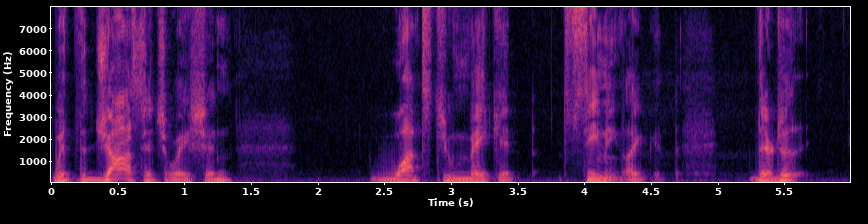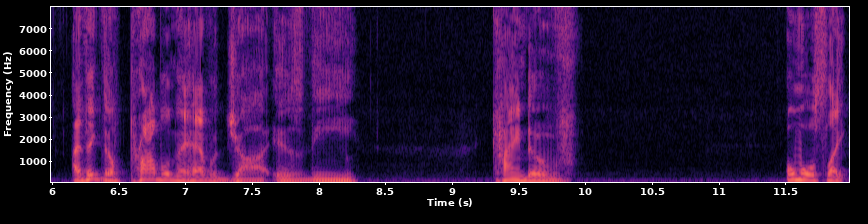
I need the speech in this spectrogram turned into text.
with the Ja situation wants to make it seeming like they're just. I think the problem they have with Ja is the kind of almost like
